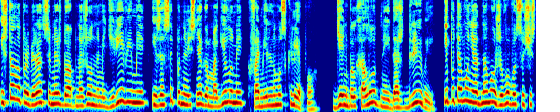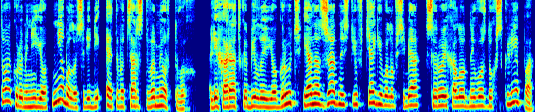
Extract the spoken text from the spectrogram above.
и стала пробираться между обнаженными деревьями и засыпанными снегом могилами к фамильному склепу. День был холодный и дождливый, и потому ни одного живого существа, кроме нее, не было среди этого царства мертвых. Лихорадка била ее грудь, и она с жадностью втягивала в себя сырой холодный воздух склепа,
